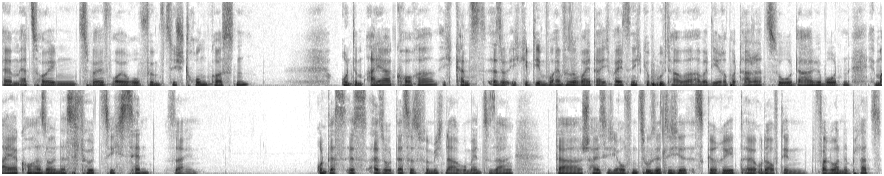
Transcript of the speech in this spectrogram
ähm, erzeugen 12,50 Euro Stromkosten. Und im Eierkocher, ich kann es, also ich gebe die irgendwo einfach so weiter, ich weiß es nicht geprüft habe, aber die Reportage hat so dargeboten, im Eierkocher sollen das 40 Cent sein. Und das ist, also das ist für mich ein Argument zu sagen, da scheiße ich auf ein zusätzliches Gerät äh, oder auf den verlorenen Platz.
